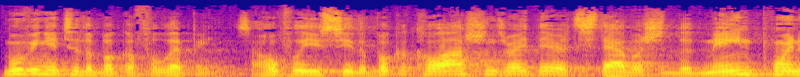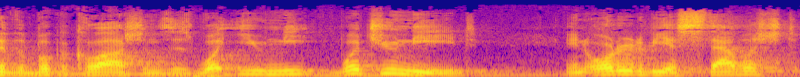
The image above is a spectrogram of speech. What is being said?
moving into the book of Philippians. Hopefully, you see the book of Colossians right there. It establishes the main point of the book of Colossians is what you need, what you need in order to be established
